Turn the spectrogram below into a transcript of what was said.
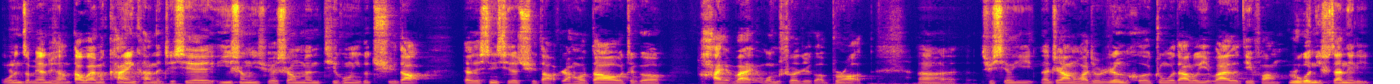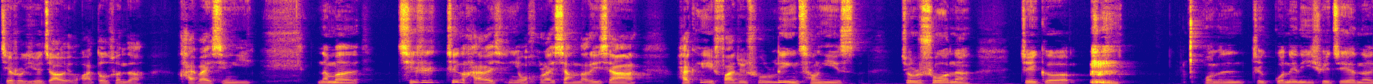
无论怎么样就想到外面看一看的这些医生、医学生们提供一个渠道，了解信息的渠道，然后到这个海外，我们说这个 abroad，呃，去行医。那这样的话，就任何中国大陆以外的地方，如果你是在那里接受医学教育的话，都算在海外行医。那么，其实这个海外行医，我后来想到了一下，还可以发掘出另一层意思。就是说呢，这个 我们这国内的医学界呢，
